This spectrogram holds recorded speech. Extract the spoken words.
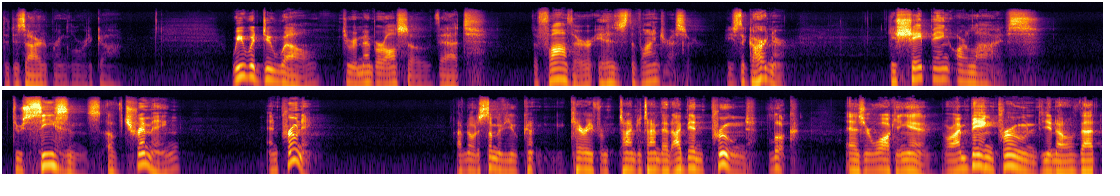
the desire to bring glory to God. We would do well to remember also that the Father is the vine dresser, He's the gardener. He's shaping our lives through seasons of trimming and pruning. I've noticed some of you carry from time to time that I've been pruned look as you're walking in, or I'm being pruned, you know, that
